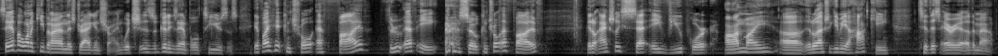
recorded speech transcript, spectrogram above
Say if I want to keep an eye on this Dragon Shrine, which is a good example to use this. If I hit Control F5 through F8, so Control F5, it'll actually set a viewport on my, uh, it'll actually give me a hotkey to this area of the map.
